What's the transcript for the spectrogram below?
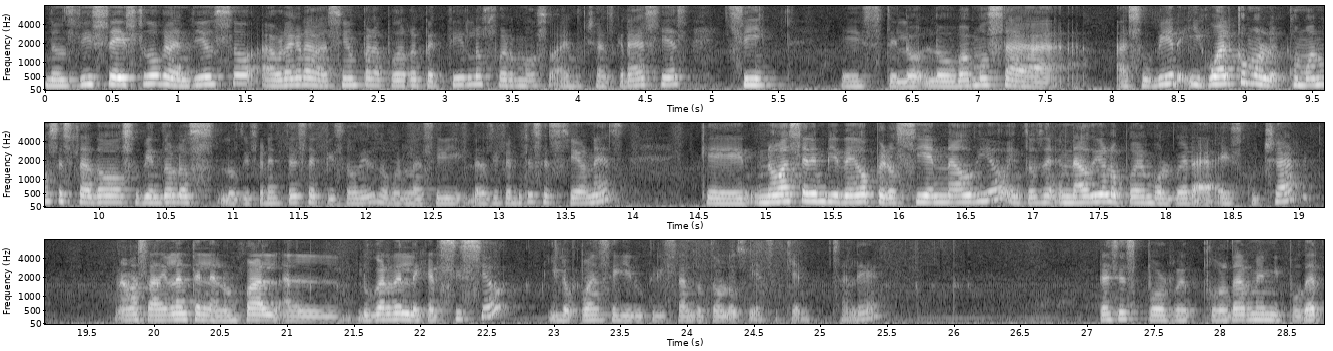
nos dice, estuvo grandioso, habrá grabación para poder repetirlo, fue hermoso, ay, muchas gracias. Sí, este, lo, vamos a, subir, igual como, como hemos estado subiendo los, los diferentes episodios, o las, las diferentes sesiones, que no va a ser en video, pero sí en audio, entonces en audio lo pueden volver a escuchar. Nada más adelante a lo mejor al, lugar del ejercicio y lo pueden seguir utilizando todos los días si quieren, ¿sale? Gracias por recordarme mi poder.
